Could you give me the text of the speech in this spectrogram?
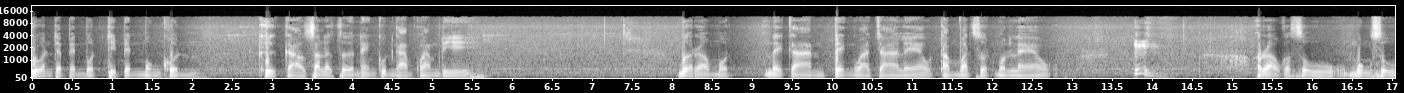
ล้วนจะเป็นบทที่เป็นมงคล คือกล่าวสรรเสริญแห่งคุณงามความดี เมื่อเราหมดในการเป่งวาจาแล้วทำวัดสวดมนต์แล้ว เราก็สู่มุ่งสู่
